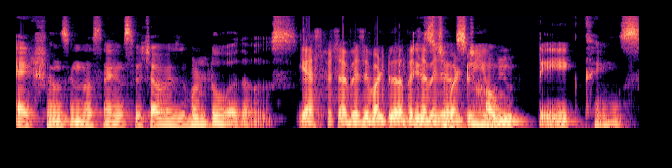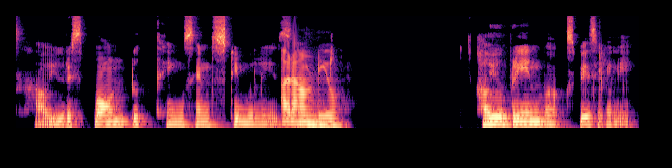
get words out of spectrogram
actions in the sense which are visible to others. Yes which are visible to others which are visible to you. how you take things how you respond to things and stimuli around you. How your brain works basically.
